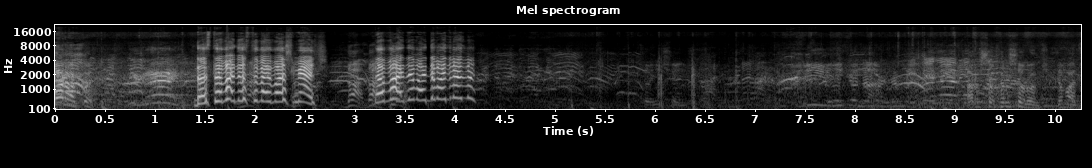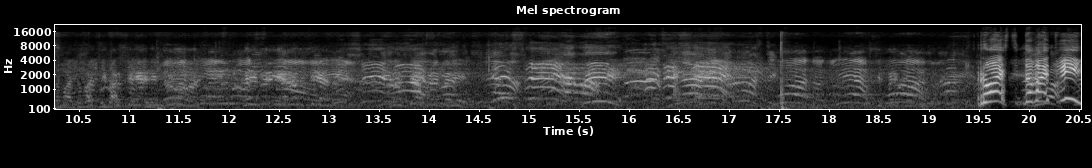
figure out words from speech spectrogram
40. Доставай, доставай ваш мяч. Да, да. Давай, давай, давай, давай, давай. Хорошо, хорошо, Ромчик. Давай, давай, давай, туда. Рост, давай, твій!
